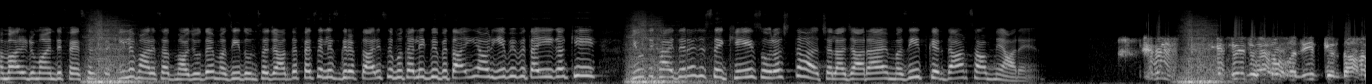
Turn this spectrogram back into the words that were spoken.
ہمارے نمائندے فیصل شکیل ہمارے ساتھ موجود ہے مزید ان سے جانتے ہیں۔ فیصل اس گرفتاری سے متعلق بھی بتائیے اور یہ بھی بتائیے گا کہ یوں دکھائی دے رہا ہے جس سے کیس الجھتا چلا جا رہا ہے۔ مزید کردار سامنے آ رہے ہیں۔ اس میں جو ہے وہ مزید کردار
